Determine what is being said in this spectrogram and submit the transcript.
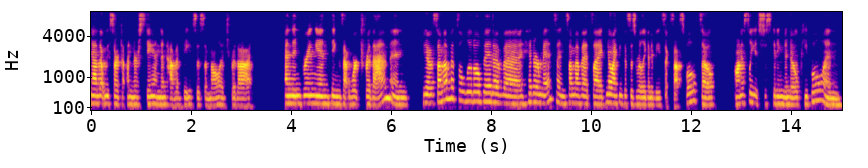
now that we start to understand and have a basis of knowledge for that and then bring in things that worked for them and you know some of it's a little bit of a hit or miss and some of it's like no i think this is really going to be successful so honestly it's just getting to know people and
